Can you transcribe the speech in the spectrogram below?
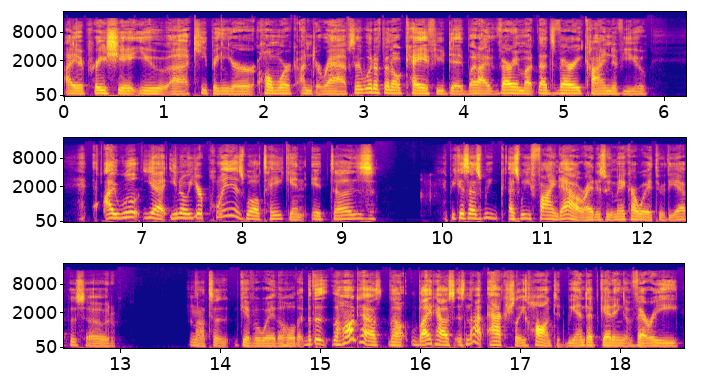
I appreciate you uh, keeping your homework under wraps. It would have been okay if you did, but I very much that's very kind of you. I will, yeah. You know, your point is well taken. It does because as we as we find out, right, as we make our way through the episode, not to give away the whole thing, but the, the haunt house, the lighthouse is not actually haunted. We end up getting a very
